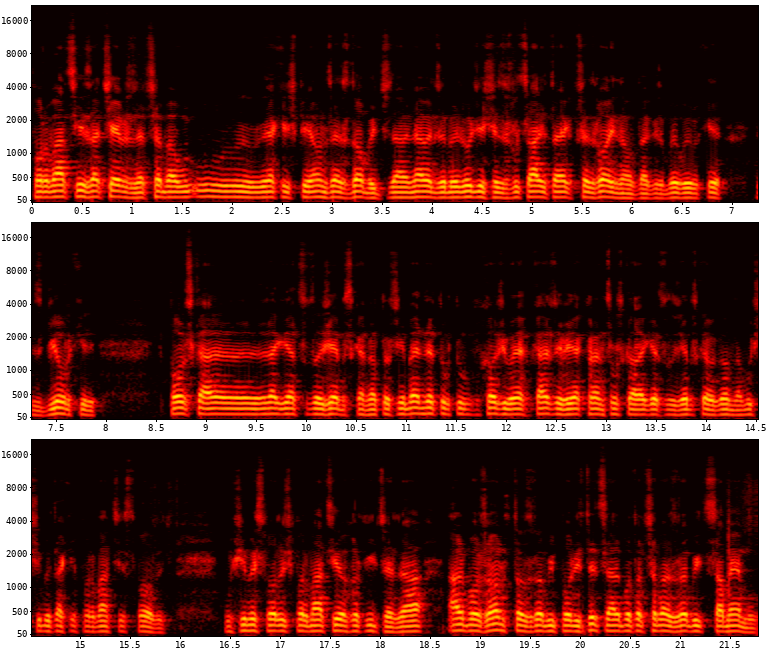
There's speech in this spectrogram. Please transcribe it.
Formacje zaciężne, trzeba u, u, jakieś pieniądze zdobyć, na- nawet żeby ludzie się zrzucali tak jak przed wojną, tak żeby były takie zbiórki. Polska e, Legia Cudzoziemska, no to już nie będę tu, tu wchodził, jak każdy wie, jak francuska Legia Cudzoziemska wygląda. Musimy takie formacje stworzyć. Musimy stworzyć formacje ochotnicze. No, albo rząd to zrobi politycy, albo to trzeba zrobić samemu.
